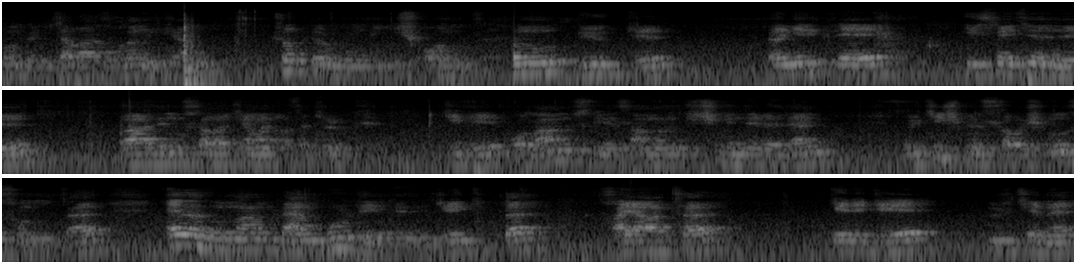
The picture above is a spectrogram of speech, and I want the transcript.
konuda mütevazı olamayacağım, çok yorulduğum bir iş olmadı. Sorumluluk büyüktü. Öncelikle İsmet İnönü, Gazi Mustafa Kemal Atatürk gibi olağanüstü insanların kişiliğinde verilen müthiş bir savaşın sonunda en azından ben buradayım denilecek da hayata, geleceğe, ülkeme,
